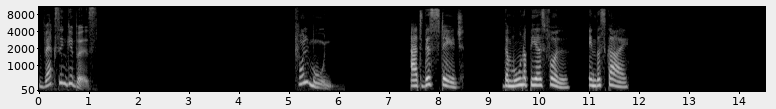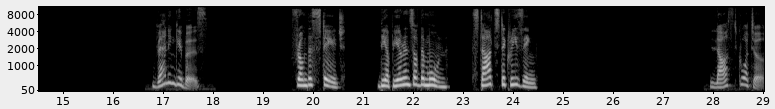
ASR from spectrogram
waxing gibbous. Full moon, At this stage, the moon appears full in the sky. waning gibbous. From this stage, the appearance of the moon starts decreasing. Last quarter,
